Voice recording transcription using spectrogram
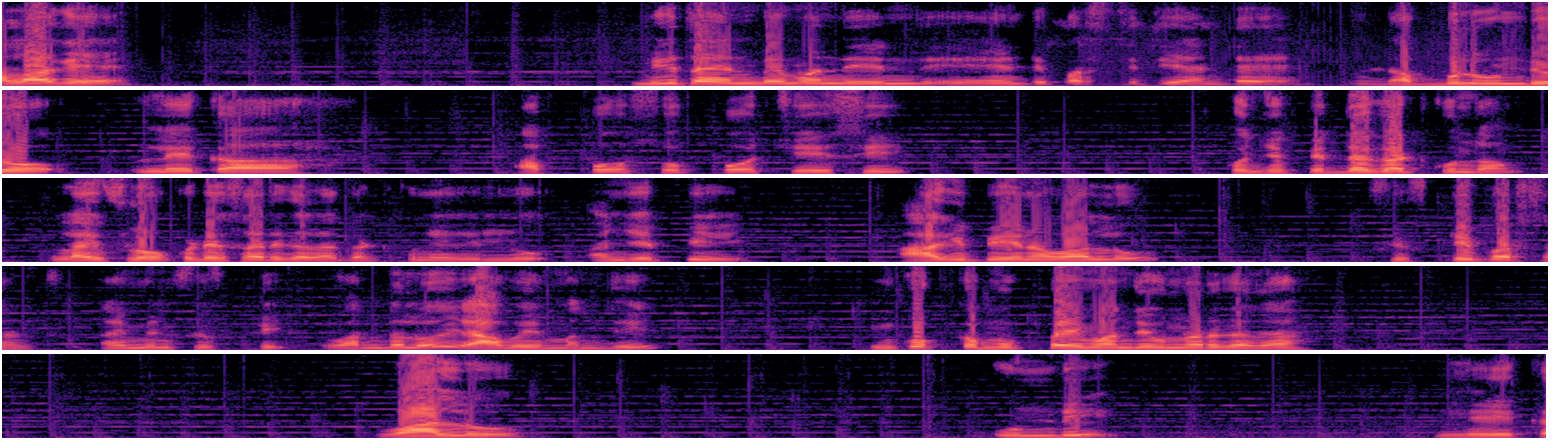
అలాగే మిగతా ఎనభై మంది ఏంటి ఏంటి పరిస్థితి అంటే డబ్బులు ఉండో లేక అప్పో సొప్పో చేసి కొంచెం పెద్ద కట్టుకుందాం లైఫ్లో ఒకటేసారి కదా కట్టుకునేది ఇల్లు అని చెప్పి ఆగిపోయిన వాళ్ళు fifty percent. I mean fifty. వందలో యాభై మంది. ఇంకొక ముప్పై మంది ఉన్నారు కదా. వాళ్ళు ఉండి లేక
